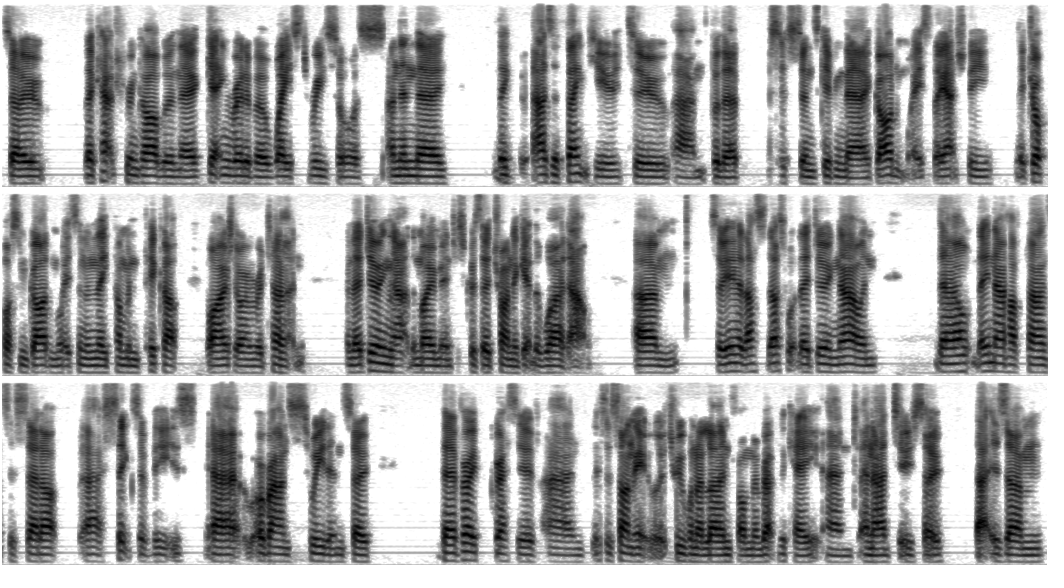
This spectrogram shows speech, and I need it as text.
So they're capturing carbon, they're getting rid of a waste resource, and then they, they as a thank you to um, for the citizens giving their garden waste, they actually they drop off some garden waste and then they come and pick up biochar in return. And they're doing that at the moment just because they're trying to get the word out. Um, so yeah, that's that's what they're doing now, and they they now have plans to set up uh, six of these uh, around Sweden. So they're very progressive, and this is something which we want to learn from and replicate and, and add to. So that is, um,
